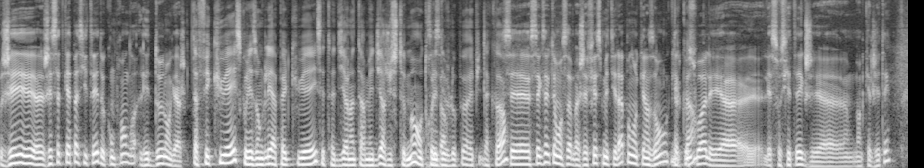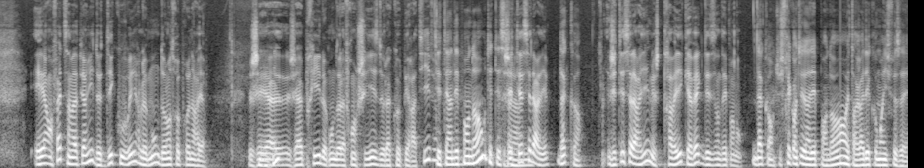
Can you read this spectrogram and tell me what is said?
j'ai euh, cette capacité de comprendre les deux langages. Tu as fait QA, ce que les Anglais appellent QA, c'est-à-dire l'intermédiaire justement entre les ça. développeurs et puis d'accord. C'est exactement ça. Bah, j'ai fait ce métier-là pendant 15 ans, quelles que soient les, euh, les sociétés que euh, dans lesquelles j'étais. Et en fait, ça m'a permis de découvrir le monde de l'entrepreneuriat. J'ai Mhm. euh, j'ai appris le monde de la franchise, de la coopérative. Tu étais indépendant ou tu étais salarié? J'étais salarié. D'accord. J'étais salarié, mais je travaillais qu'avec des indépendants. D'accord. Tu fréquentais des indépendants et tu as regardé comment ils faisaient.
